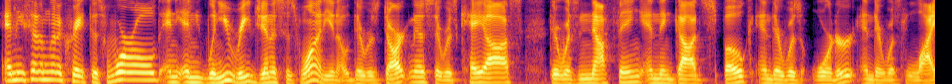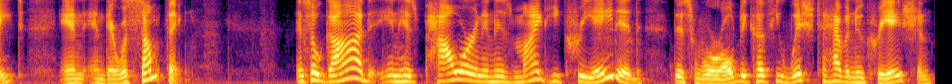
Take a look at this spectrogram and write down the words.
And he says, I'm going to create this world. And, and when you read Genesis 1, you know, there was darkness, there was chaos, there was nothing. And then God spoke, and there was order, and there was light, and, and there was something. And so, God, in his power and in his might, he created this world because he wished to have a new creation,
